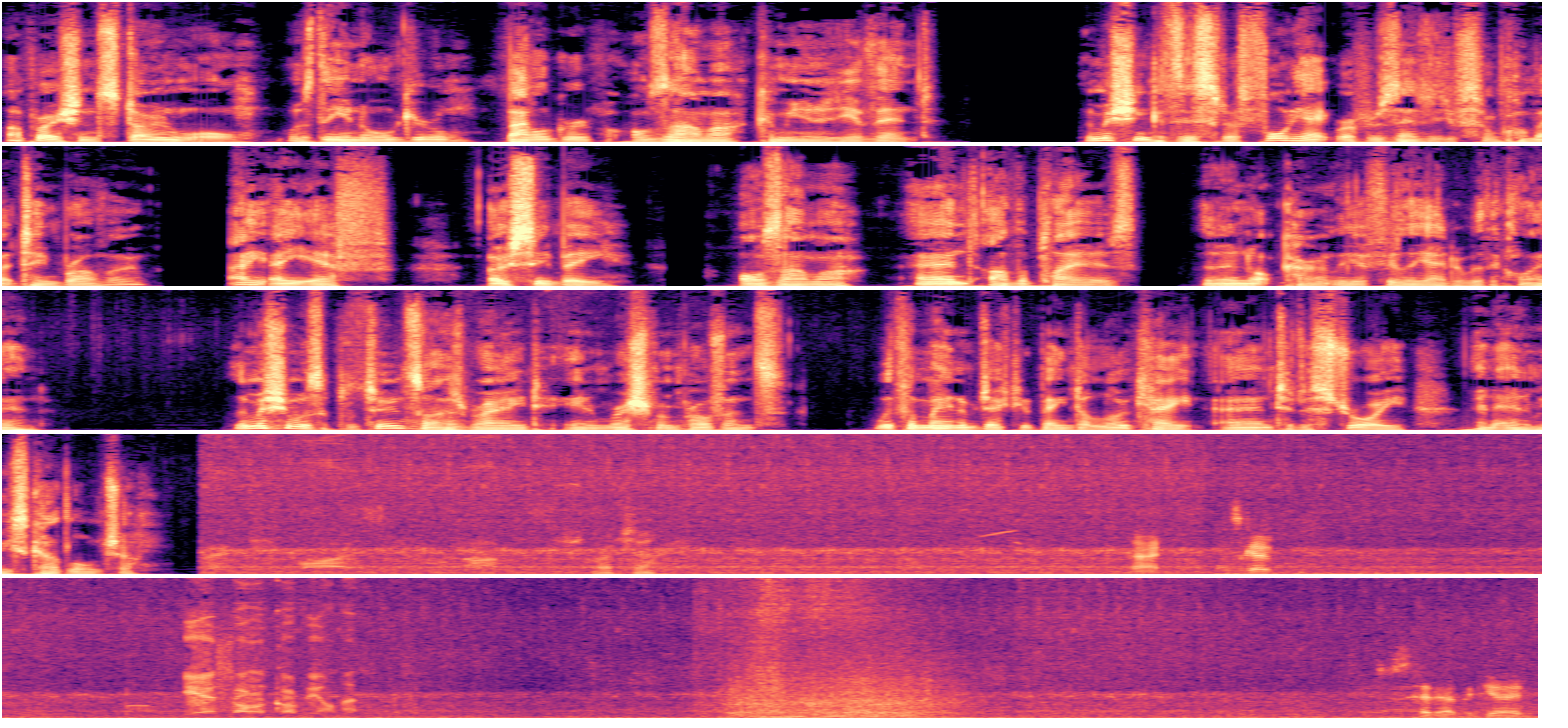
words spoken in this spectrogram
Operation Stonewall was the inaugural Battlegroup AusArma community event. The mission consisted of 48 representatives from Combat Team Bravo, AAF, OCB, AusArma, and other players that are not currently affiliated with the clan. The mission was a platoon-sized raid in Rasman province, with the main objective being to locate and to destroy an enemy Scud launcher. Roger. Alright, let's go. Yeah, solid copy on that. Just head out the gate.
